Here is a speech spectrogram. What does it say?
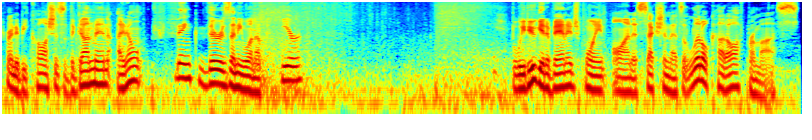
Trying to be cautious of the gunman. I don't think there's anyone up here. But we do get a vantage point on a section that's a little cut off from us.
